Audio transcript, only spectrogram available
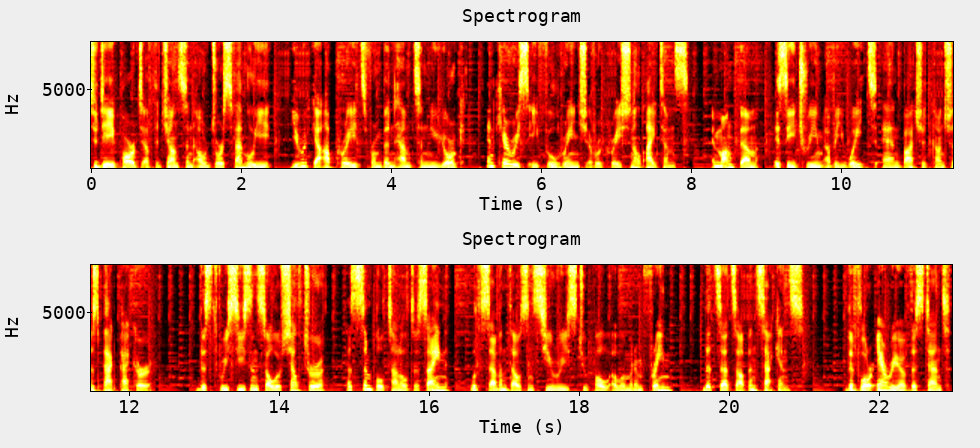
Today part of the Johnson Outdoors family, Eureka operates from Binghamton, New York and carries a full range of recreational items. Among them is a dream of a weight and budget-conscious backpacker. This 3-season solo shelter has simple tunnel design with 7000 series 2-pole aluminum frame that sets up in seconds. The floor area of this tent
